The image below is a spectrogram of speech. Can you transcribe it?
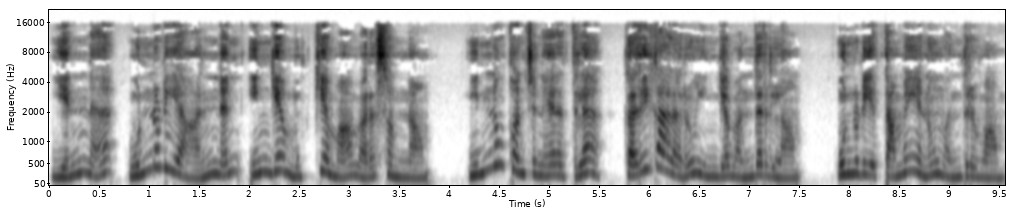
என்ன உன்னுடைய அண்ணன் இங்க முக்கியமா வர சொன்னான். இன்னும் கொஞ்ச நேரத்துல கரிகாலரும் இங்க வந்துடலாம் உன்னுடைய தமையனும் வந்துருவான்.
